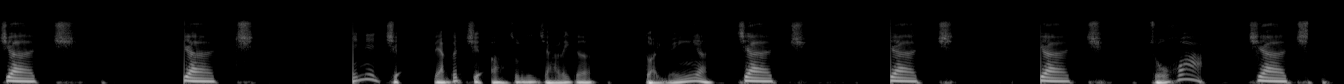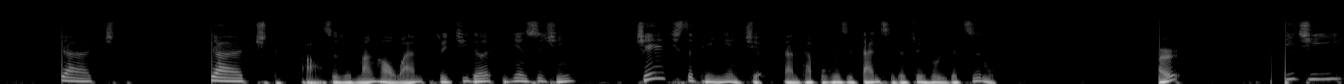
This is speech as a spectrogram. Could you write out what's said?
judge，judge，也念 j，两个 j 啊，中间夹了一个短元音啊，judge，judge，judge，浊化，judge，judge，judge，啊，是不是蛮好玩？所以记得一件事情。j 是可以念 j，但它不会是单词的最后一个字母。D g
